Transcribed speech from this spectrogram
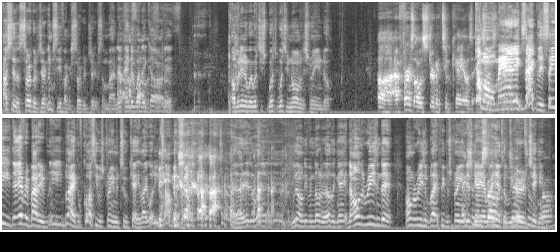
I should have circle jerk. Let me see if I can circle jerk somebody. Ain't that what they call it? Oh, but anyway, what you what, what you normally stream though? Uh, at first I was streaming 2K. I was Come on, man! Exactly. See, everybody, he black. Of course, he was streaming 2K. Like, what are you talking about? Uh, it- we don't even know the other game. The only reason that only reason black people stream Make this sure game right here because we heard too, chicken. bro.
